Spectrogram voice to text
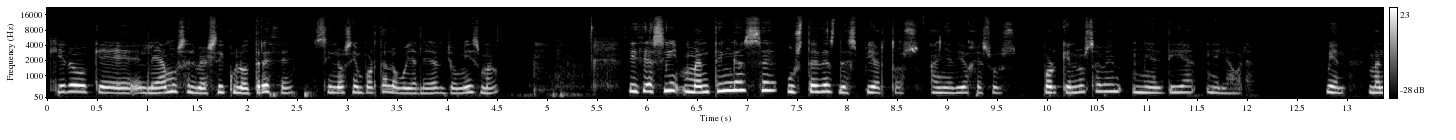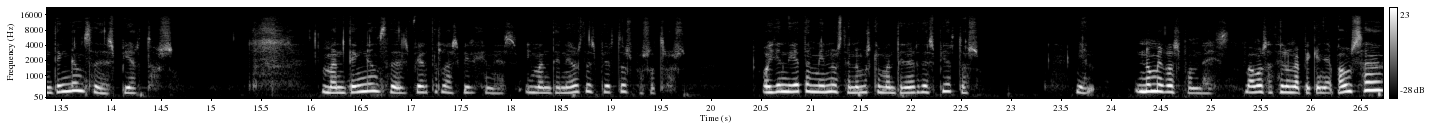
quiero que leamos el versículo 13. Si no os importa, lo voy a leer yo misma. Dice así, manténganse ustedes despiertos, añadió Jesús, porque no saben ni el día ni la hora. Bien, manténganse despiertos. Manténganse despiertas las vírgenes y manteneos despiertos vosotros. Hoy en día también nos tenemos que mantener despiertos. Bien, no me respondáis. Vamos a hacer una pequeña pausa,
